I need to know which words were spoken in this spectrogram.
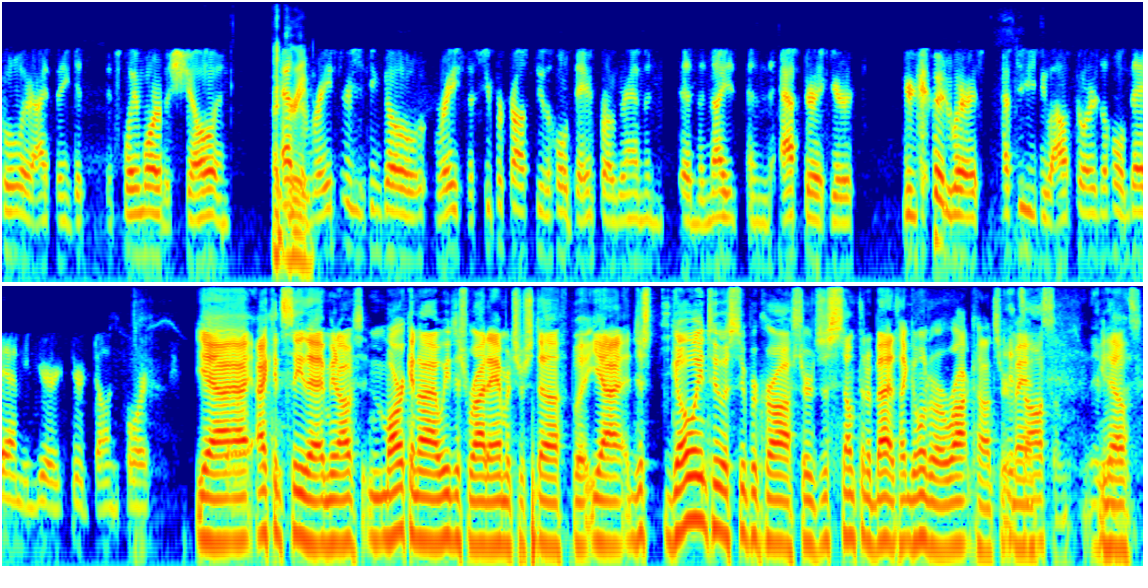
cooler. I think it's it's way more of a show. And as a racer, you can go race the Supercross through the whole day program, and and the night and after it, you're you're good. Whereas after you do outdoors the whole day, I mean, you're you're done for. Yeah, I, I can see that. I mean, obviously, Mark and I, we just ride amateur stuff, but yeah, just going to a Supercross, there's just something about it. It's like going to a rock concert, It's man. awesome. It you know, it's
